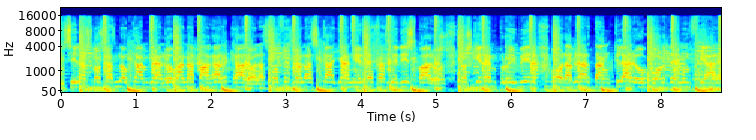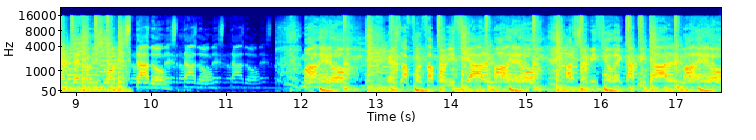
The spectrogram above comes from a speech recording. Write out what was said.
Y si las cosas no cambian, lo van a pagar caro. A las voces no las callan ni rejas ni disparos. Nos quieren prohibir por hablar tan claro, por denunciar el terrorismo de Estado. Madero es la fuerza policial, Madero al servicio del capital, Madero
